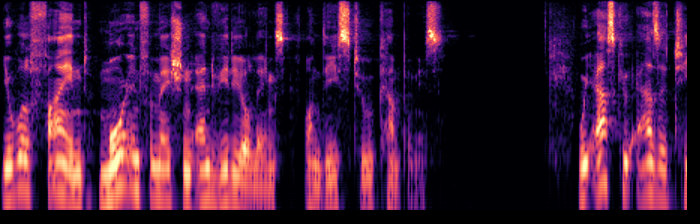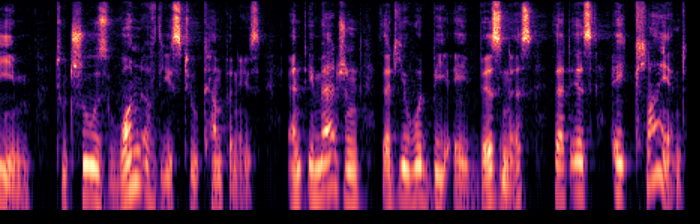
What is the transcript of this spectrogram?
you will find more information and video links on these two companies. We ask you as a team to choose one of these two companies and imagine that you would be a business that is a client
